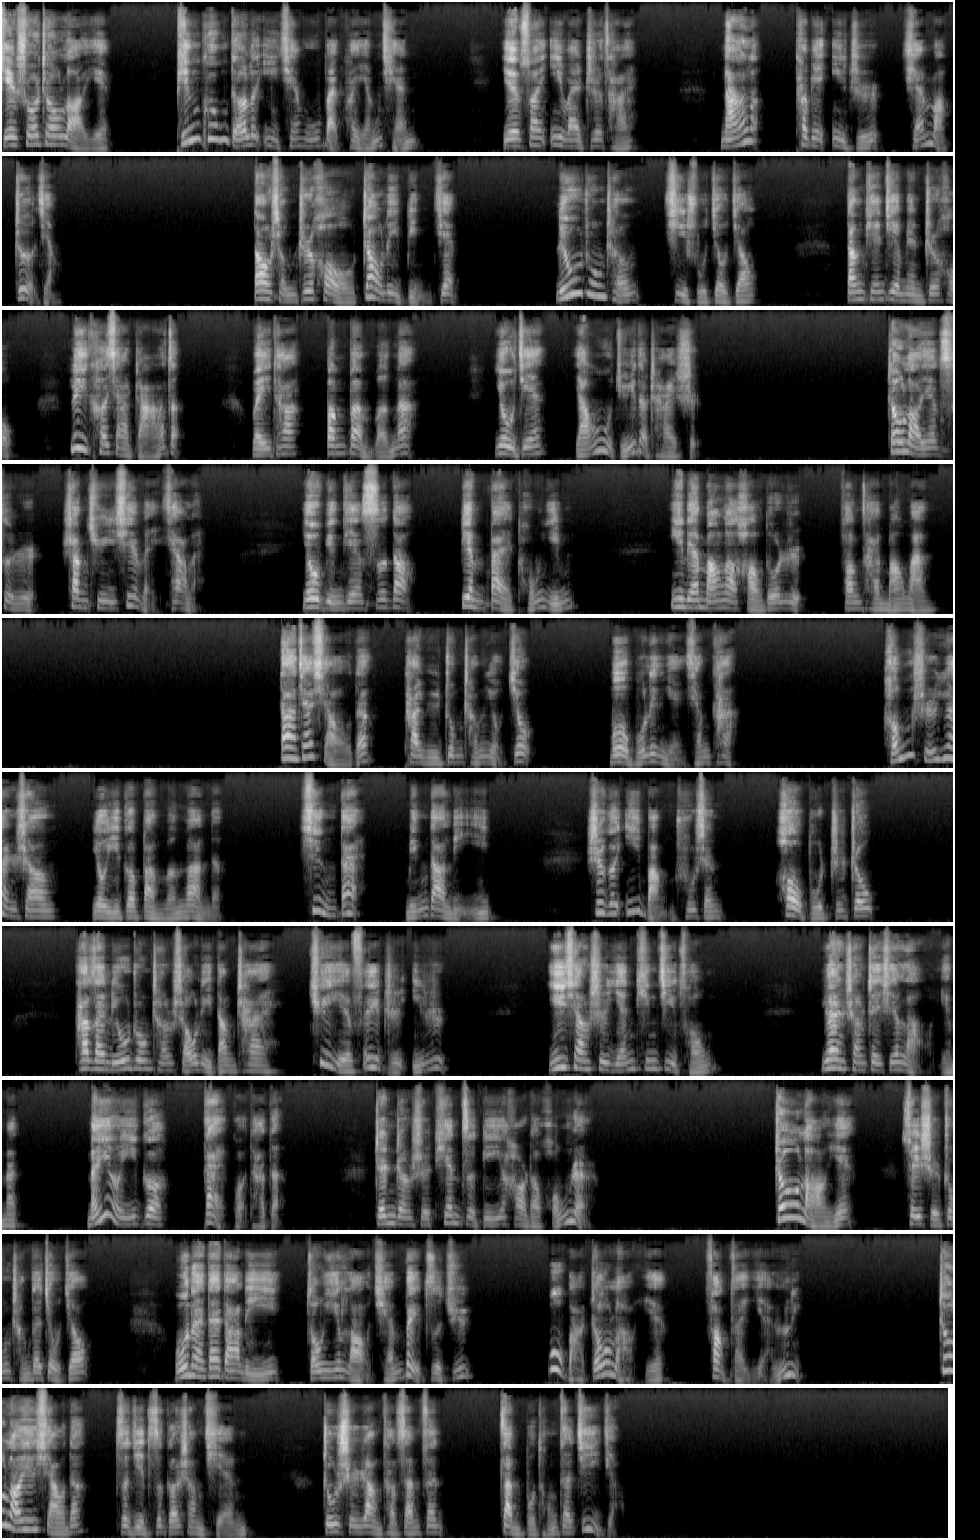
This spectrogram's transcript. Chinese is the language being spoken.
且说周老爷凭空得了一千五百块洋钱，也算意外之财。拿了，他便一直前往浙江。到省之后，照例禀见。刘忠诚细数就交，当天见面之后，立刻下札子，委他帮办文案，又兼洋务局的差事。周老爷次日上去歇尾下来，又禀见司道，便拜同银，一连忙了好多日，方才忙完。大家晓得他与忠诚有旧，莫不另眼相看。横石院上有一个办文案的，姓戴，名大礼，是个医榜出身，候补知州。他在刘忠诚手里当差，却也非止一日，一向是言听计从。院上这些老爷们，没有一个盖过他的，真正是天字第一号的红人。周老爷虽是忠诚的旧交，无奈戴大礼总以老前辈自居，不把周老爷放在眼里。周老爷晓得。自己资格上前，诸事让他三分，暂不同他计较。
